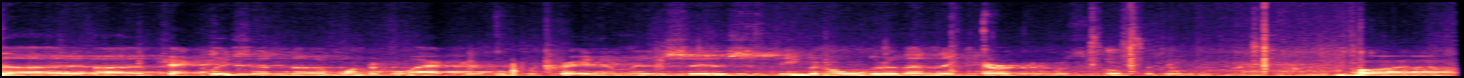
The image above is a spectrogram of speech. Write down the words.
the uh, Jack Gleeson, the wonderful actor who portrayed him, is, is even older than the character was supposed to be. But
